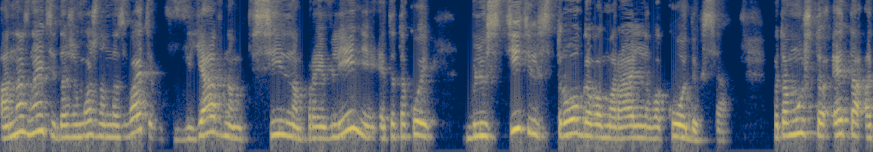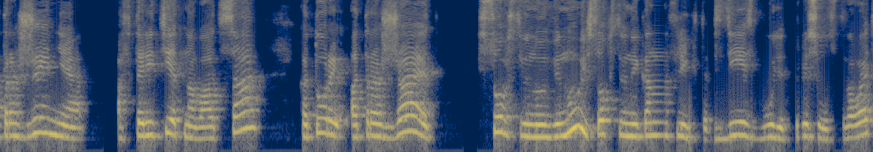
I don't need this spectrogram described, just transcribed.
Она, знаете, даже можно назвать в явном, в сильном проявлении, это такой блюститель строгого морального кодекса, потому что это отражение авторитетного отца, который отражает собственную вину и собственные конфликты. Здесь будет присутствовать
